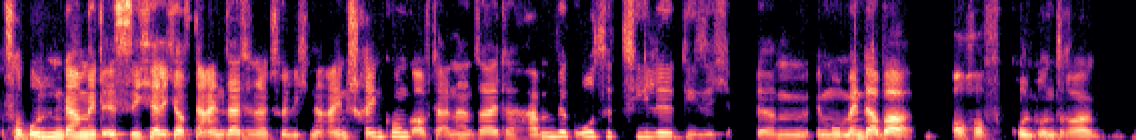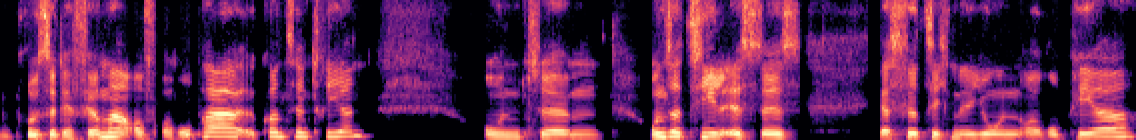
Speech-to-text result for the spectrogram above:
Verbunden damit ist sicherlich auf der einen Seite natürlich eine Einschränkung, auf der anderen Seite haben wir große Ziele, die sich ähm, im Moment aber auch aufgrund unserer Größe der Firma auf Europa äh, konzentrieren. Und ähm, unser Ziel ist es, dass 40 Millionen Europäer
